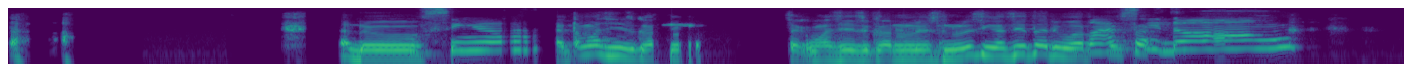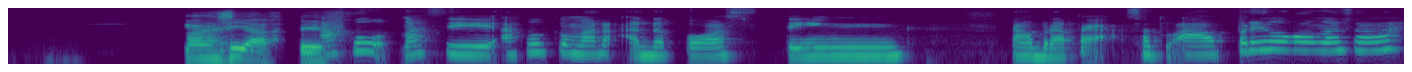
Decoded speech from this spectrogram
Aduh. Pusing ya. Eta masih suka masih suka nulis-nulis nggak sih tadi WordPress? Masih dong. Masih aktif. Aku masih, aku kemarin ada posting. Nah berapa ya? 1 April kalau nggak salah.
